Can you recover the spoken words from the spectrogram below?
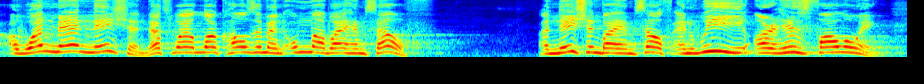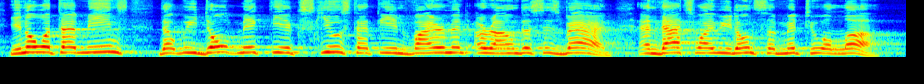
a one-man nation. That's why Allah calls him an ummah by himself. A nation by himself. And we are his following. You know what that means? That we don't make the excuse that the environment around us is bad. And that's why we don't submit to Allah.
